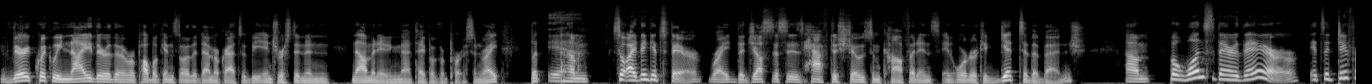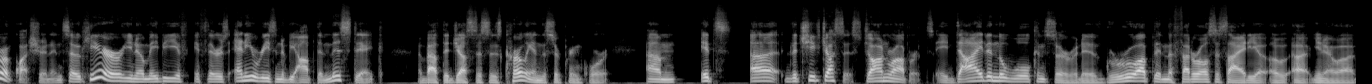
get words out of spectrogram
Very quickly, neither the Republicans nor the Democrats would be interested in nominating that type of a person, right? But yeah. um, so I think it's fair, right? The justices have to show some confidence in order to get to the bench. Um, but once they're there, it's a different question. And so here, you know, maybe if, if there's any reason to be optimistic, about the justices currently in the Supreme Court. Um, it's uh, the Chief Justice, John Roberts, a dyed-in-the-wool conservative, grew up in the Federalist Society, uh, you know, a,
